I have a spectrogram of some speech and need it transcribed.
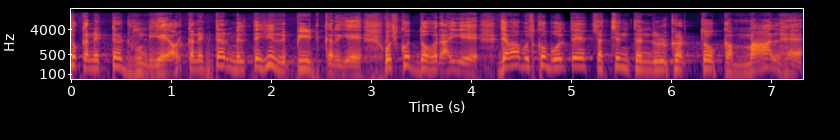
तो कनेक्टर ढूंढिए और कनेक्टर मिलते ही रिपीट करिए. उसको दोहराइए. जब आप उसको बोलते हैं, सचिन तेंदुलकर तो कमाल है।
